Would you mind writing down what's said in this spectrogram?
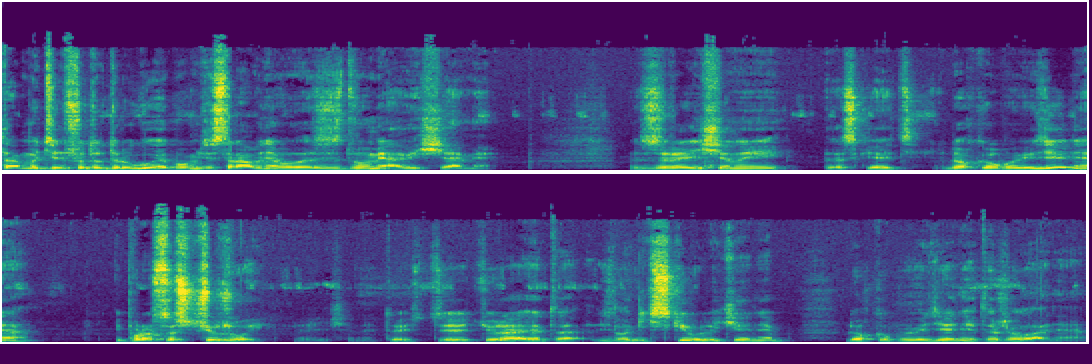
Там эти что-то другое, помните, сравнивалось с двумя вещами. С женщиной, так сказать, легкого поведения и просто с чужой женщиной. То есть э, чужая это идеологические увлечения, легкое поведение это желание.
